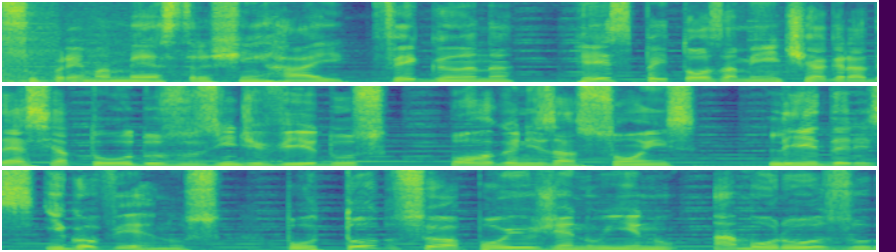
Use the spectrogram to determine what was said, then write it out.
Suprema Mestra Shinhai, vegana, respeitosamente agradece a todos os indivíduos, organizações, líderes e governos por todo o seu apoio genuíno, amoroso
